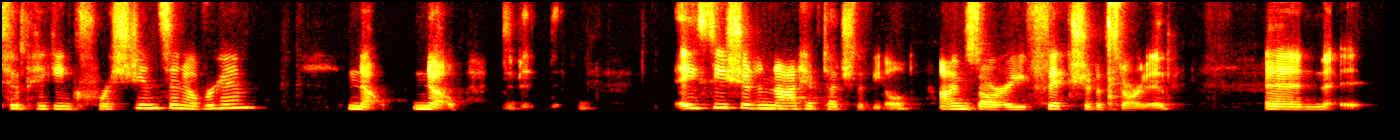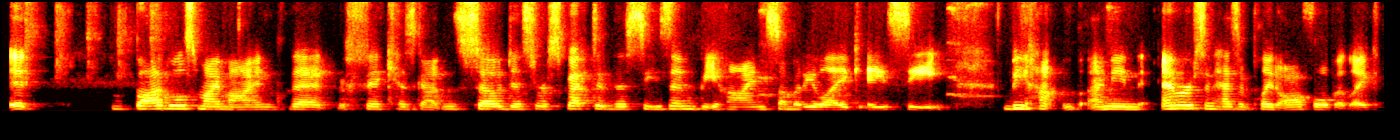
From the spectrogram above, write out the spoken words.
to picking Christensen over him? No, no. AC should not have touched the field. I'm sorry, Fick should have started. And it boggles my mind that Fick has gotten so disrespected this season behind somebody like AC. Behind I mean, Emerson hasn't played awful, but like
